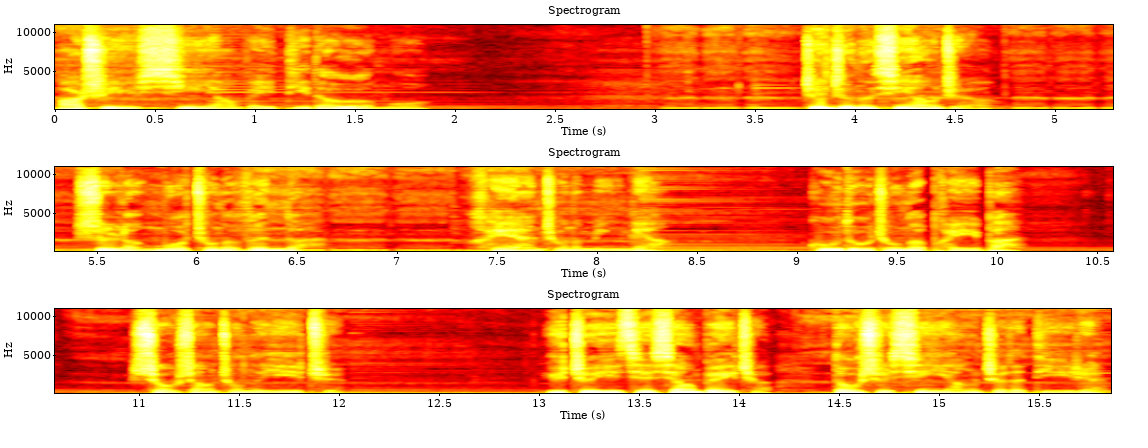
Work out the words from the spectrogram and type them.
而是与信仰为敌的恶魔。真正的信仰者，是冷漠中的温暖。黑暗中的明亮，孤独中的陪伴，受伤中的医治，与这一切相悖者，都是信仰者的敌人，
